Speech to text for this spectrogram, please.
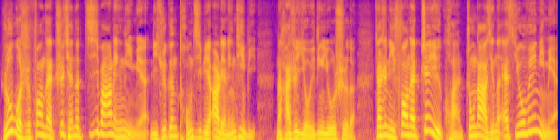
如果是放在之前的 G80 里面，你去跟同级别 2.0T 比，那还是有一定优势的。但是你放在这一款中大型的 SUV 里面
